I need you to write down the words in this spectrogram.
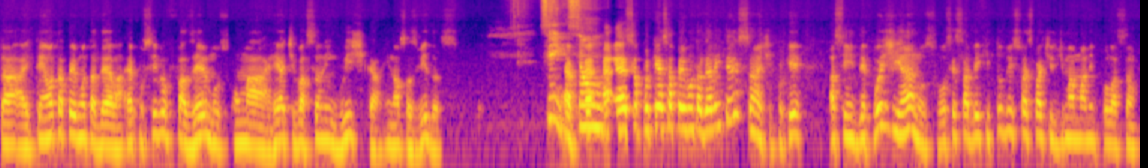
Tá, aí tem outra pergunta dela. É possível fazermos uma reativação linguística em nossas vidas? Sim, é, são. É, é, essa, porque essa pergunta dela é interessante, porque assim, depois de anos, você saber que tudo isso faz parte de uma manipulação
